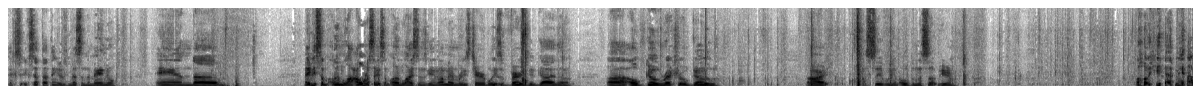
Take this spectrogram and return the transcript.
except I think it was missing the manual, and um, maybe some I want to say some unlicensed game. My memory is terrible. He's a very good guy though. Uh, oh, go retro, go. All right, let's see if we can open this up here. Oh yeah, man, I,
